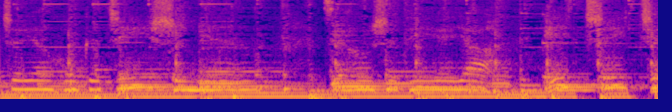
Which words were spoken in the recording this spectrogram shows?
这样活个几十年，最后尸体也要一起解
